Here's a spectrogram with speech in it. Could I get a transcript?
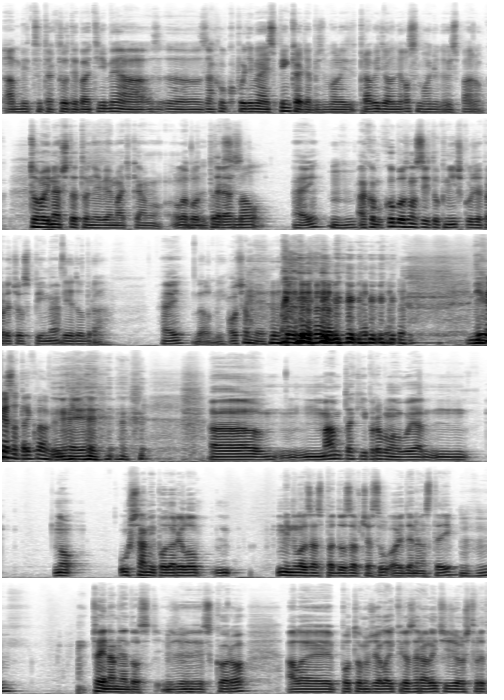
A my tu takto debatíme a e, za chvíľku pôjdeme aj spinkať, aby sme mali pravidelne 8 hodinový spánok. To ináč toto nevie mať, kamo. Lebo No, to teraz... mal, Hej? Mhm. Ako kúpil som si tú knižku, že prečo spíme. je dobrá, Hej? veľmi. O čom je? Nechaj sa prekvapiť. Hej, hej. Uh, mám taký problém, lebo ja... mm, No, už sa mi podarilo minule zaspať do zavčasu o 11. Mhm. To je na mňa dosť, že je skoro, ale potom, že Lakers hrali, čiže o 4.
